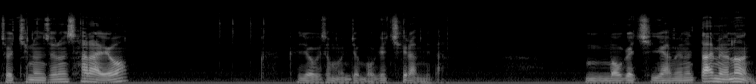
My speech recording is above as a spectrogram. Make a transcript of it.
젖히는 수는 살아요. 그래서 여기서 먼저 먹여치기를 합니다 먹여치기 하면은 따면은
